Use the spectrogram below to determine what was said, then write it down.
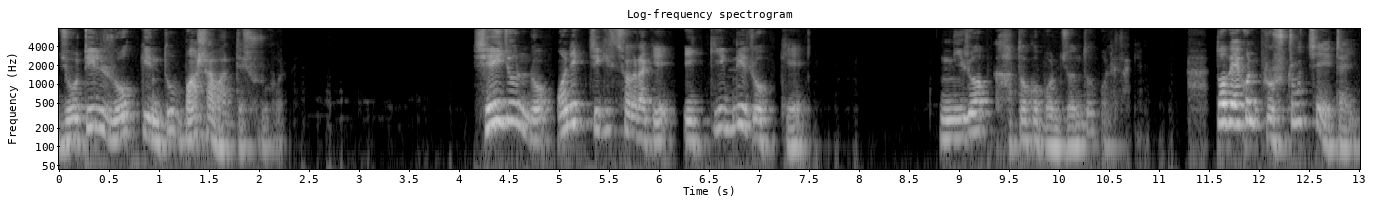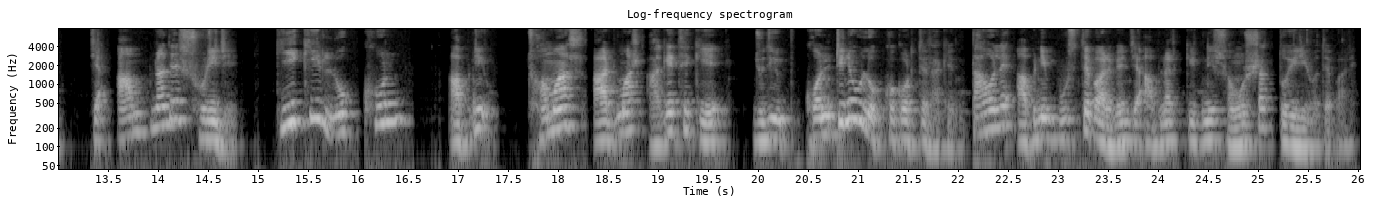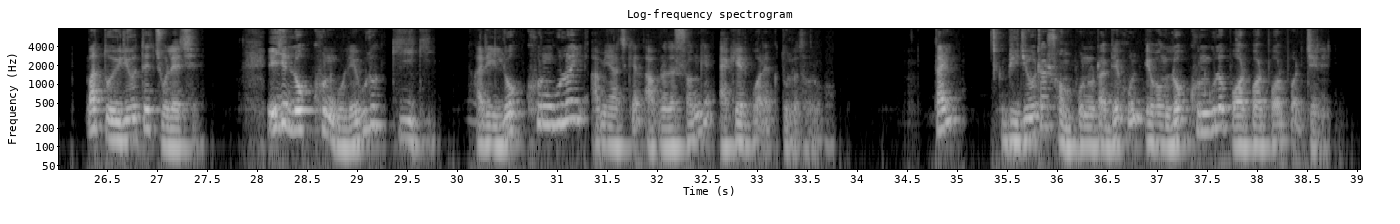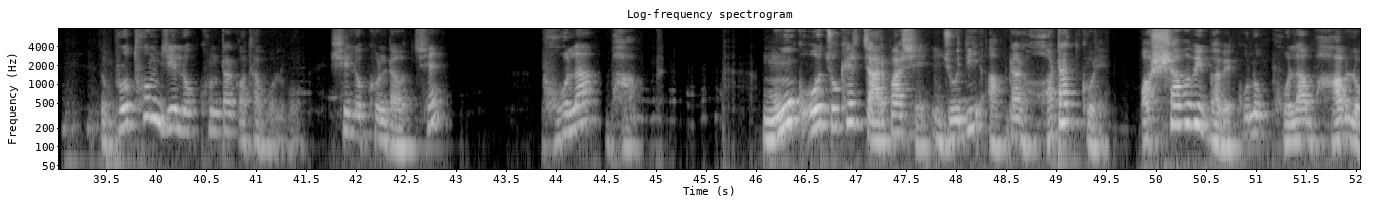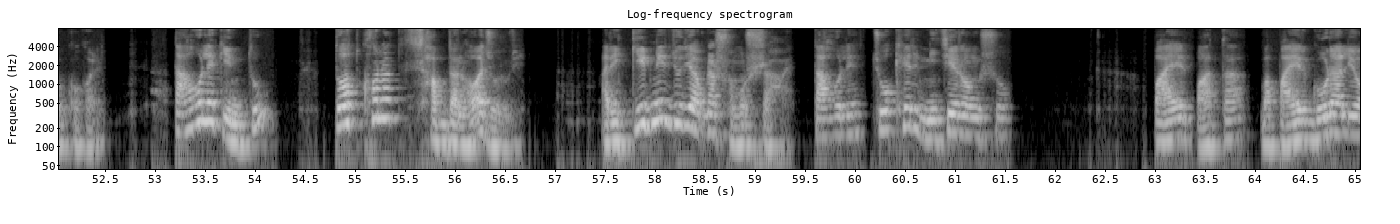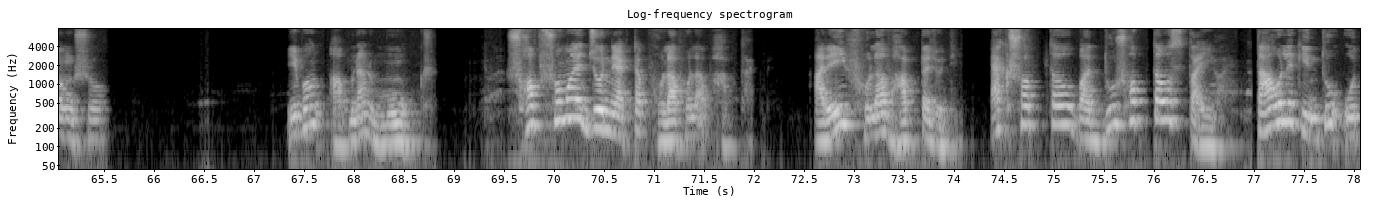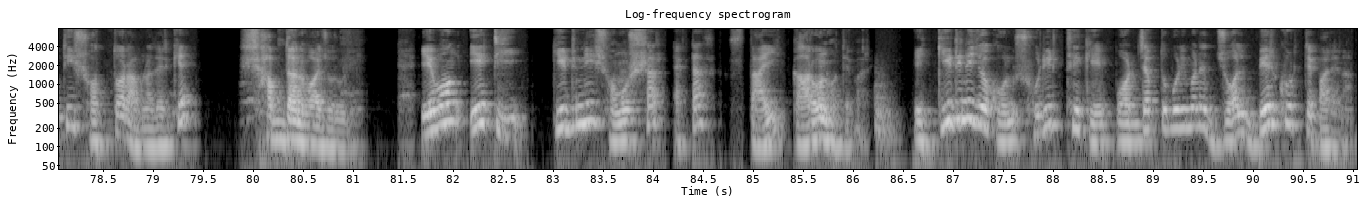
জটিল রোগ কিন্তু বাসা বাঁধতে শুরু করবে সেই জন্য অনেক চিকিৎসকরাকে এই কিডনি রোগকে নীরব ঘাতক পর্যন্ত বলে থাকে তবে এখন প্রশ্ন হচ্ছে এটাই যে আপনাদের শরীরে কি কি লক্ষণ আপনি ছ মাস, আট মাস আগে থেকে যদি কন্টিনিউ লক্ষ্য করতে থাকেন, তাহলে আপনি বুঝতে পারবেন যে আপনার কিডনির সমস্যা তৈরি হতে পারে বা তৈরি হতে চলেছে। এই যে লক্ষণগুলো, এগুলো কি কি? আর এই লক্ষণগুলোই আমি আজকে আপনাদের সঙ্গে একের পর এক তুলে ধরব। তাই ভিডিওটা সম্পূর্ণটা দেখুন এবং লক্ষণগুলো পরপর পরপর জেনে তো প্রথম যে লক্ষণটার কথা বলব, সে লক্ষণটা হচ্ছে ভোলা ভাব। মুখ ও চোখের চারপাশে যদি আপনার হঠাৎ করে অস্বাভাবিকভাবে কোনো ফোলা ভাব লক্ষ্য করেন তাহলে কিন্তু তৎক্ষণাৎ সাবধান হওয়া জরুরি। আর এই কিডনির যদি আপনার সমস্যা হয়, তাহলে চোখের নিচের অংশ, পায়ের পাতা বা পায়ের গোড়ালি অংশ এবং আপনার মুখ সব সময়ের জন্য একটা ফোলা ফোলা ভাব থাকবে। আর এই ফোলা ভাবটা যদি এক সপ্তাহ বা দু সপ্তাহ স্থায়ী হয়। তাহলে কিন্তু অতি সত্বর আপনাদেরকে সাবধান হওয়া জরুরি। এবং এটি কিডনি সমস্যার একটা স্থায়ী কারণ হতে পারে। এই কিডনি যখন শরীর থেকে পর্যাপ্ত পরিমাণে জল বের করতে পারে না,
